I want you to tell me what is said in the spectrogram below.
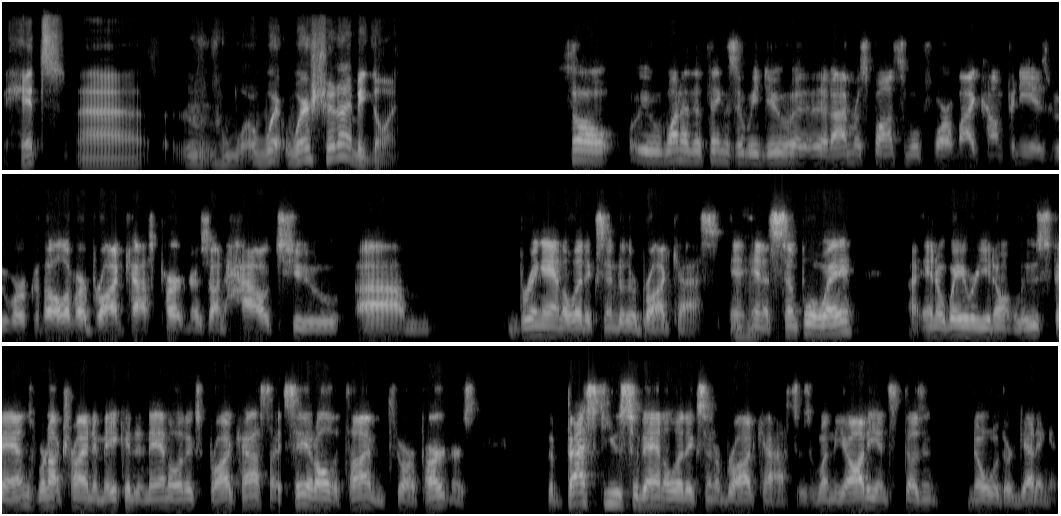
hits. Uh, where where should I be going? So one of the things that we do uh, that I'm responsible for at my company is we work with all of our broadcast partners on how to um, bring analytics into their broadcasts in, mm-hmm. in a simple way, uh, in a way where you don't lose fans. We're not trying to make it an analytics broadcast. I say it all the time to our partners. The best use of analytics in a broadcast is when the audience doesn't know they're getting it.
